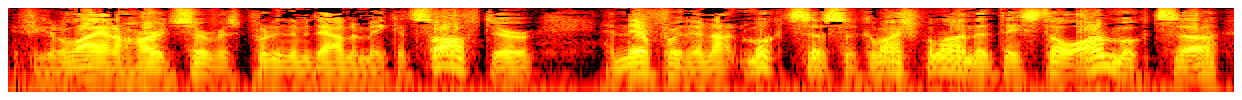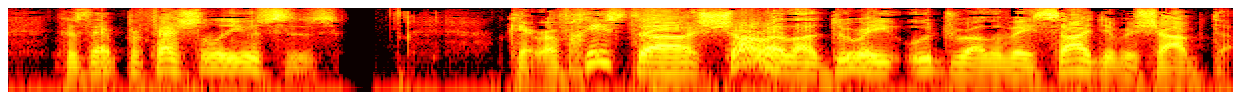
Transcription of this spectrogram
if going to lie on a hard surface, putting them down to make it softer, and therefore they're not muktzah, so kamash balan that they still are muktzah, because they have professional uses. Okay, Rav Chisda, shara la dure udra levesadya b'shabta.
